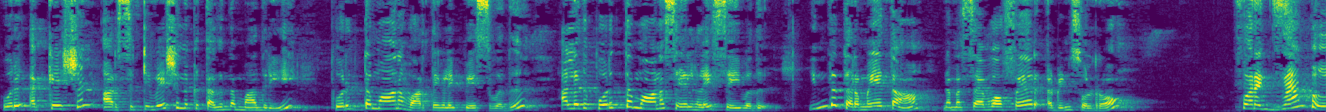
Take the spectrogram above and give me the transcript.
ஒரு அக்கேஷன் ஆர் சுச்சுவேஷனுக்கு தகுந்த மாதிரி பொருத்தமான வார்த்தைகளை பேசுவது அல்லது பொருத்தமான செயல்களை செய்வது. இந்த திறமையை தான் நம்ம செவாஃபேர் அப்படின்னு சொல்கிறோம் for example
